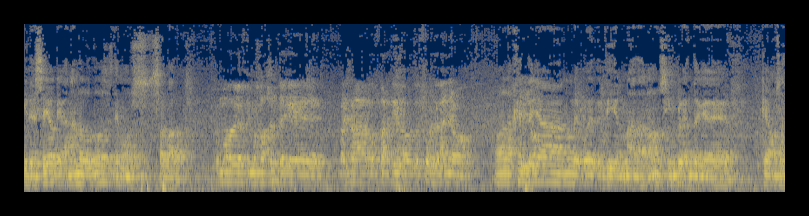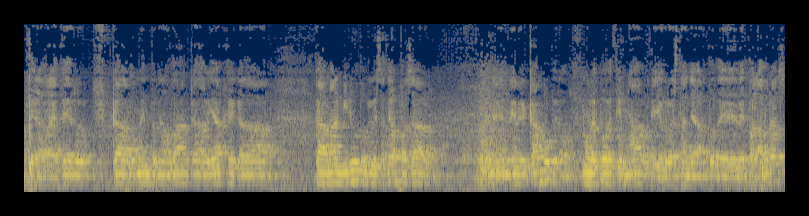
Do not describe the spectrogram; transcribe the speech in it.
y deseo que ganando los dos estemos salvados. ¿Cómo decimos a la gente que vais a ganar dos partidos después del año? A la gente ya no le puedes decir nada, ¿no? Simplemente que ¿qué vamos a hacer? Agradecer cada momento que nos dan, cada viaje, cada, cada mal minuto que les hacemos pasar en, el campo, pero no les puedo decir nada porque yo creo que están ya hartos de, de palabras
